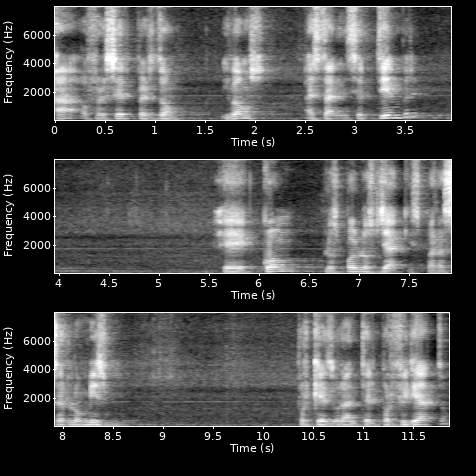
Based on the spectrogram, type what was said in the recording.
a ofrecer perdón. Y vamos a estar en septiembre eh, con los pueblos yaquis para hacer lo mismo, porque durante el porfiriato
